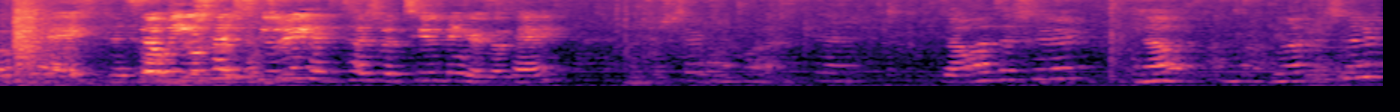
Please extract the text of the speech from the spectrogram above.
Okay. So when you touch Scooter, you have to touch with two fingers, okay? Y'all want to touch Scooter? No? You want to touch Scooter? You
